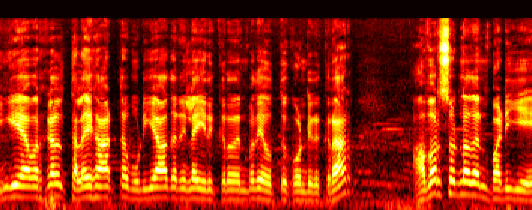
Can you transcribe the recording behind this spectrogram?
இங்கே அவர்கள் தலைகாட்ட முடியாத நிலை இருக்கிறது என்பதை ஒத்துக்கொண்டிருக்கிறார். அவர் சொன்னதன்படியே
